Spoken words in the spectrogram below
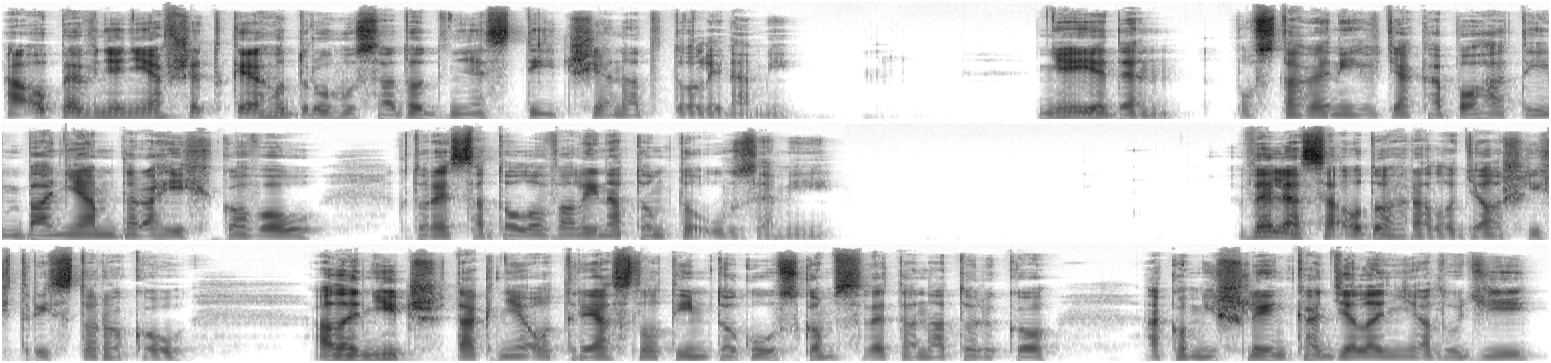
a opevnenia všetkého druhu sa dodnes týčia nad dolinami. Nejeden, postavený vďaka bohatým baniam drahých kovov, ktoré sa dolovali na tomto území. Veľa sa odohralo ďalších 300 rokov, ale nič tak neotriaslo týmto kúskom sveta natoľko, ako myšlienka delenia ľudí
